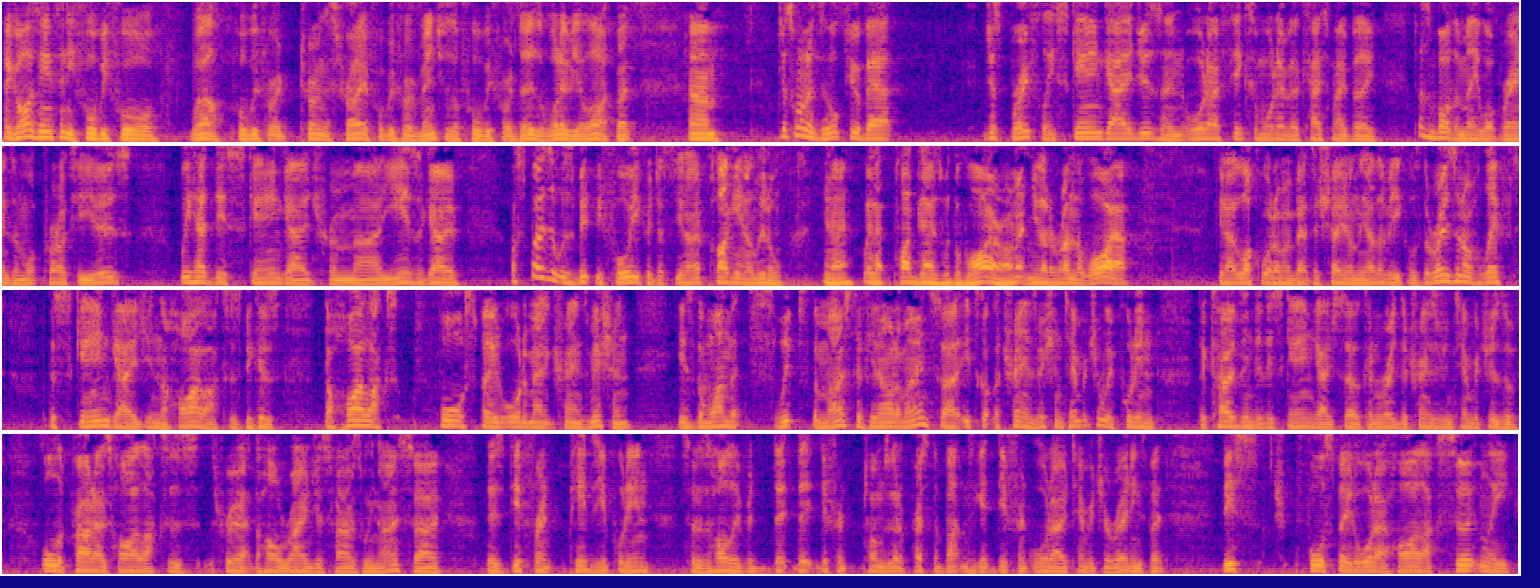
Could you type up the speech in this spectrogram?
Hey guys, Anthony Fourby4 well, Fourby4 touring Australia, Fourby4 adventures, or Fourby4 diesel, whatever you like. But um, just wanted to talk to you about just briefly scan gauges and Autophix and whatever the case may be. Doesn't bother me what brands and what products you use. We had this scan gauge from uh, years ago. I suppose it was a bit before you could just, you know, plug in a little, you know, where that plug goes with the wire on it and you got to run the wire you know, like what I'm about to show you on the other vehicles. The reason I've left the scan gauge in the Hilux is because the Hilux four-speed automatic transmission is the one that slips the most, if you know what I mean. So it's got the transmission temperature. We've put in the codes into this scan gauge so it can read the transmission temperatures of all the Prados Hiluxes throughout the whole range as far as we know. So there's different PIDs you put in so there's a whole different, different times you've got to press the button to get different auto temperature readings. But this four-speed auto Hilux certainly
